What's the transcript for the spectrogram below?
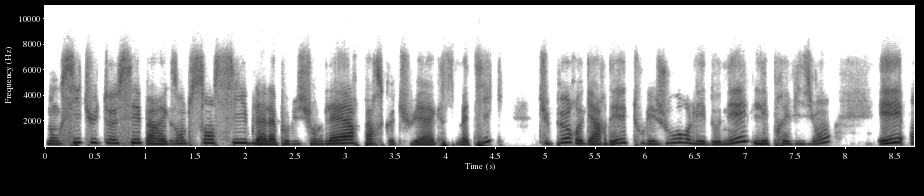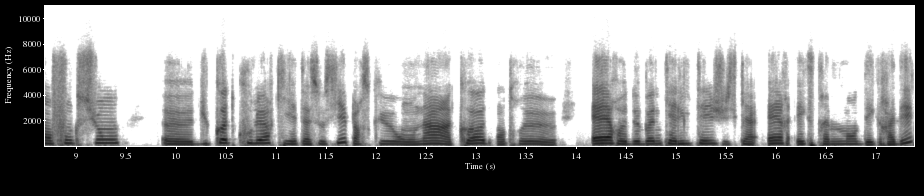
Donc, si tu te sais, par exemple, sensible à la pollution de l'air parce que tu es asthmatique, tu peux regarder tous les jours les données, les prévisions, et en fonction du code couleur qui est associé parce qu'on a un code entre euh, R de bonne qualité jusqu'à R extrêmement dégradé,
